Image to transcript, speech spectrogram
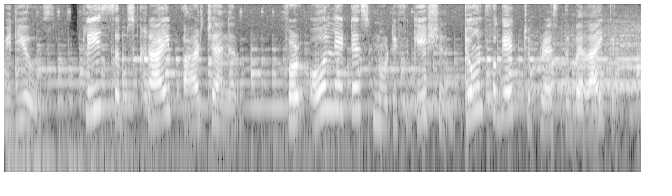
videos, please subscribe our channel. For all latest notification, don't forget to press the bell icon.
